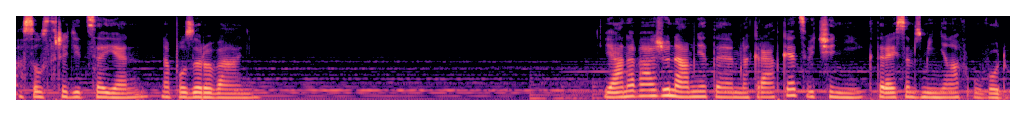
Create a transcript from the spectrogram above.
a soustředit se jen na pozorování. Já navážu námětem na krátké cvičení, které jsem zmínila v úvodu.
